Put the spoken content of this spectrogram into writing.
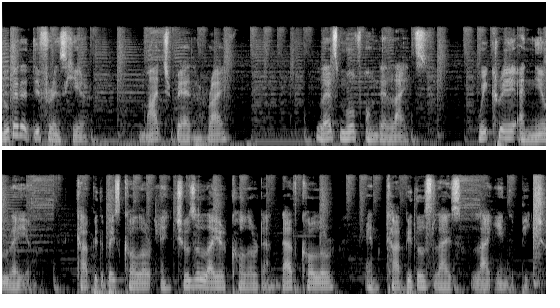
Look at the difference here. Much better, right? Let's move on the lights. We create a new layer. Copy the base color and choose a lighter color than that color and copy those lights like in the picture.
